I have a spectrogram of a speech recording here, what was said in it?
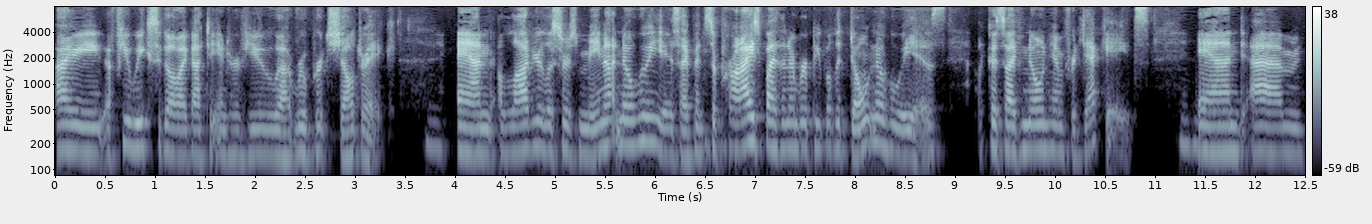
I a few weeks ago I got to interview uh, Rupert Sheldrake, mm. and a lot of your listeners may not know who he is. I've been surprised by the number of people that don't know who he is because I've known him for decades. Mm-hmm. And um,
